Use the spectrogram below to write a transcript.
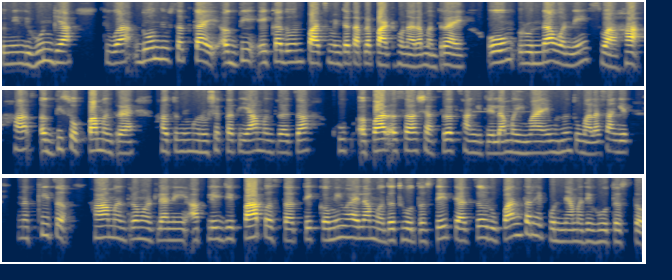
तुम्ही लिहून घ्या किंवा दोन दिवसात काय अगदी एका दोन पाच मिनिटात आपला पाठ होणारा मंत्र आहे. ओम वृंदावने स्वाहा. हा अगदी सोप्पा मंत्र आहे. हा तुम्ही म्हणू शकता या मंत्राचा खूप अपार असा शास्त्रात सांगितलेला महिमा आहे म्हणून तुम्हाला सांगेल नक्कीच हा मंत्र म्हटल्याने आपले जे पाप असतात ते कमी व्हायला मदत होत असते. त्याचं रूपांतर हे पुण्यामध्ये होत असतं.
